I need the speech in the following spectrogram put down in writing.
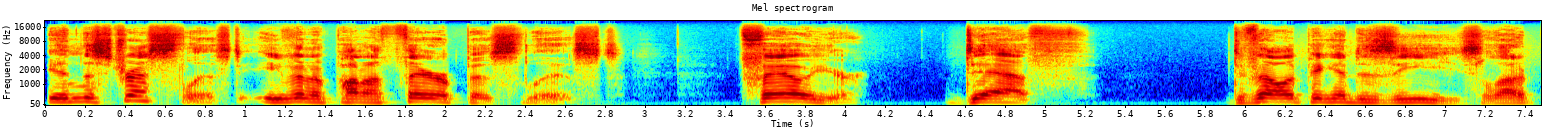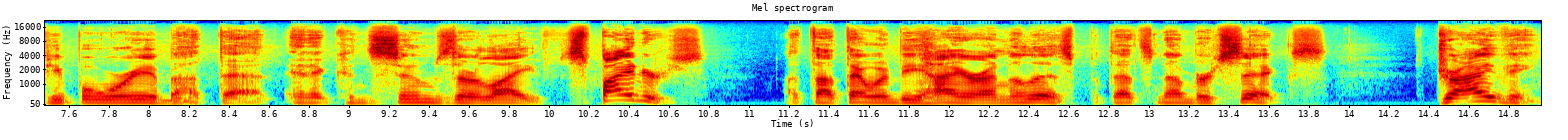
in the stress list, even upon a therapist list. Failure, death, developing a disease. A lot of people worry about that and it consumes their life. Spiders. I thought that would be higher on the list, but that's number six. Driving,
